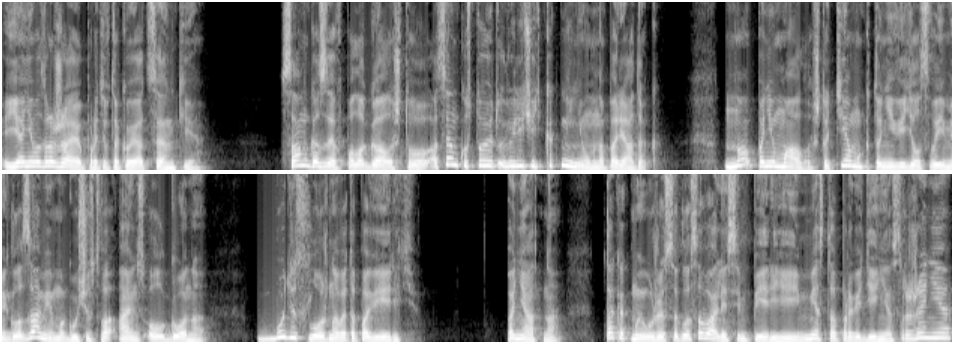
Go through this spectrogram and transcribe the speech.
«Я не возражаю против такой оценки». Сам Газеф полагал, что оценку стоит увеличить как минимум на порядок. Но понимал, что тем, кто не видел своими глазами могущество Айнс Олгона, будет сложно в это поверить. Понятно. Так как мы уже согласовали с Империей место проведения сражения,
